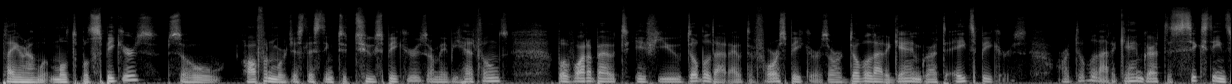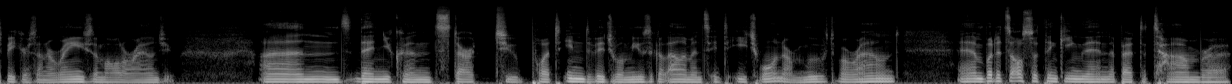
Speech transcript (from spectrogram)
play around with multiple speakers. So often we're just listening to two speakers or maybe headphones. But what about if you double that out to four speakers or double that again, go out to eight speakers or double that again, go out to 16 speakers and arrange them all around you. And then you can start to put individual musical elements into each one or move them around. Um, but it's also thinking then about the timbre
